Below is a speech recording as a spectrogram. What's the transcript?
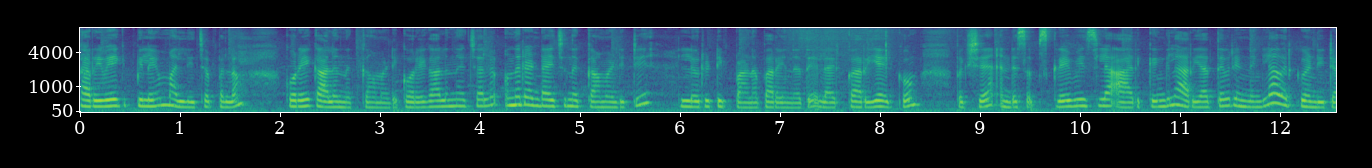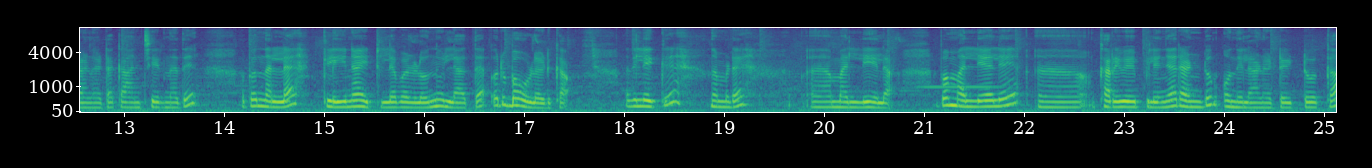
കറിവേപ്പിലയും മല്ലിച്ചപ്പെല്ലാം കുറേ കാലം നിൽക്കാൻ വേണ്ടി കുറേ കാലം എന്ന് വെച്ചാൽ ഒന്ന് രണ്ടാഴ്ച നിൽക്കാൻ വേണ്ടിയിട്ട് ഉള്ളൊരു ടിപ്പാണ് പറയുന്നത്. എല്ലാവർക്കും അറിയായിരിക്കും. പക്ഷേ എന്റെ സബ്സ്ക്രൈബേഴ്സിൽ ആർക്കെങ്കിലും അറിയാത്തവരുണ്ടെങ്കിൽ അവർക്ക് വേണ്ടിയിട്ടാണ് കേട്ടോ കാണിച്ചു തരുന്നത്. അപ്പം നല്ല ക്ലീൻ ആയിട്ടില്ല വെള്ളമൊന്നും ഇല്ലാത്ത ഒരു ബൗൾ എടുക്കാം. അതിലേക്ക് നമ്മുടെ മല്ലിയില. അപ്പം മല്ലിയില കറിവേപ്പില ഞാൻ രണ്ടും ഒന്നിലാണ് കേട്ടോ ഇട്ട് വെക്കുക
